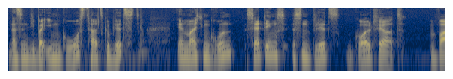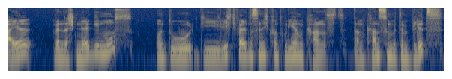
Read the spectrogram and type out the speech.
dann sind die bei ihm großteils geblitzt. In manchen Grundsettings ist ein Blitz Gold wert, weil, wenn das schnell gehen muss und du die Lichtverhältnisse nicht kontrollieren kannst, dann kannst du mit dem Blitz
